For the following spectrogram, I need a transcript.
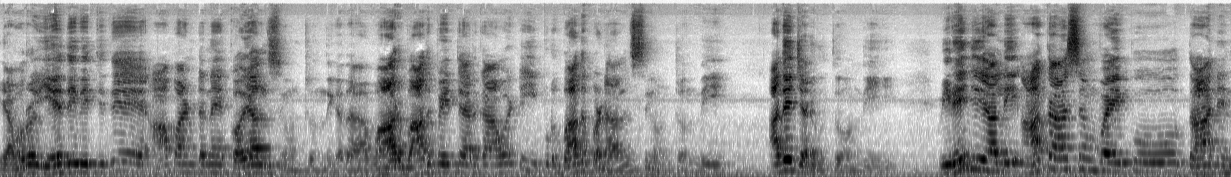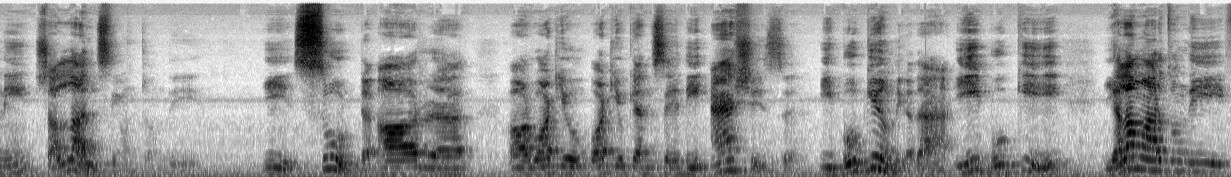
ఎవరు ఏది విత్తితే ఆ పంటనే కోయాల్సి ఉంటుంది కదా. వారు బాధ పెట్టారు కాబట్టి ఇప్పుడు బాధపడాల్సి ఉంటుంది. అదే జరుగుతుంది. వీరేం చేయాలి? ఆకాశం వైపు దానిని చల్లాల్సి ఉంటుంది. ఈ soot or or what you what you can say the ashes ఈ బుగ్గి ఉంది కదా. ఈ బుగ్గి ఎలా మారుతుంది?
